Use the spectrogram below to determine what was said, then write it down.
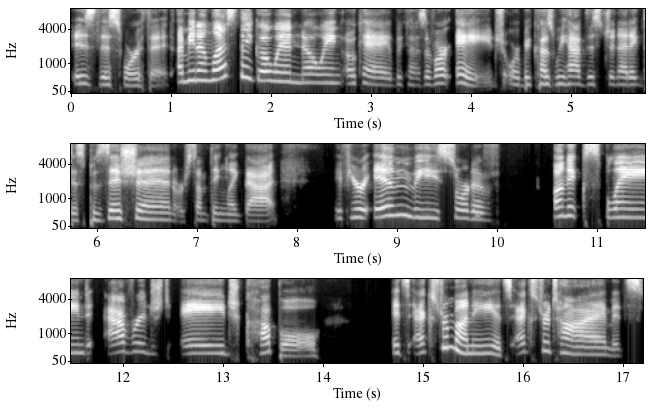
is this worth it? I mean, unless they go in knowing, okay, because of our age or because we have this genetic disposition or something like that. If you're in the sort of unexplained averaged age couple, it's extra money, it's extra time, it's,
